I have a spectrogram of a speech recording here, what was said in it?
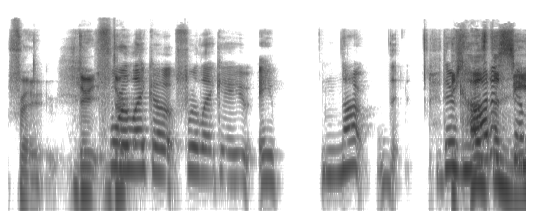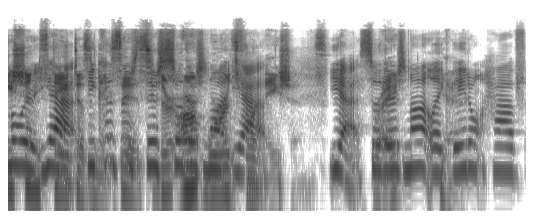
for there, for there- like a for like a a not there's not the a similar yeah because exist. there's there's there so there's not yeah for nations. yeah so right? there's not like Yeah. they don't have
